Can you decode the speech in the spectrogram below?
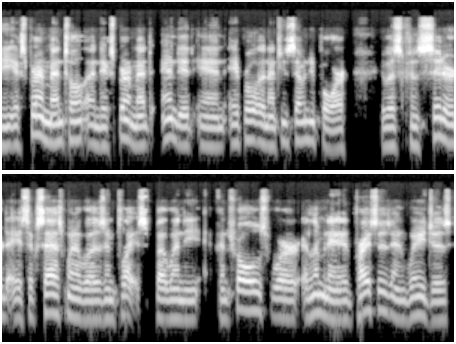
The experimental and the experiment ended in April of 1974. It was considered a success when it was in place, but when the controls were eliminated, prices and wages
